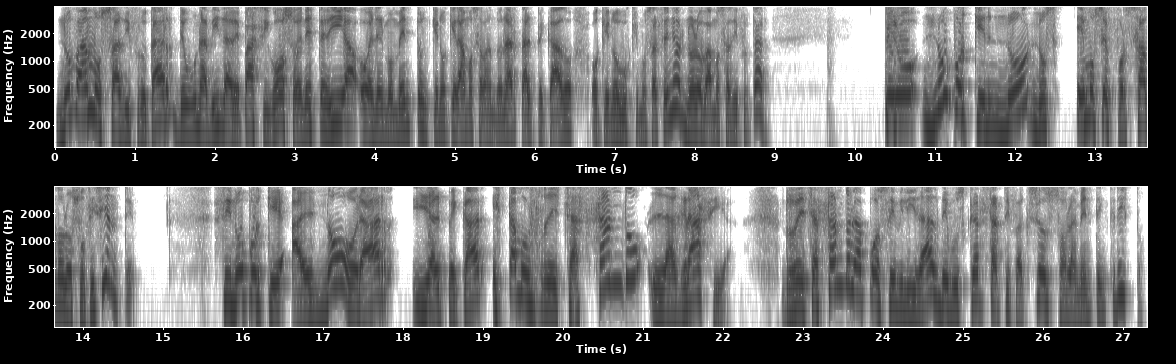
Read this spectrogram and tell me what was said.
no vamos a disfrutar de una vida de paz y gozo en este día o en el momento en que no queramos abandonar tal pecado o que no busquemos al Señor, no lo vamos a disfrutar. Pero no porque no nos hemos esforzado lo suficiente, sino porque al no orar y al pecar estamos rechazando la gracia rechazando la posibilidad de buscar satisfacción solamente en Cristo.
